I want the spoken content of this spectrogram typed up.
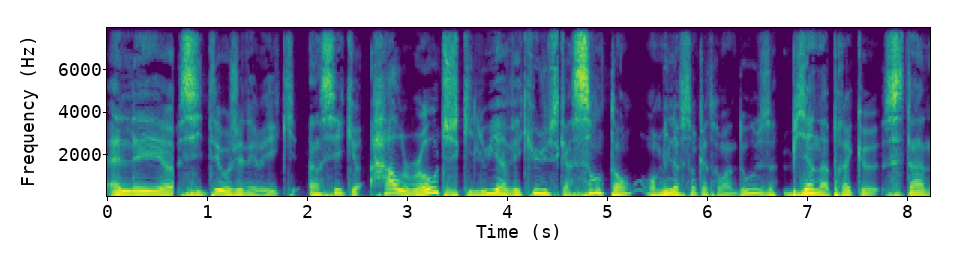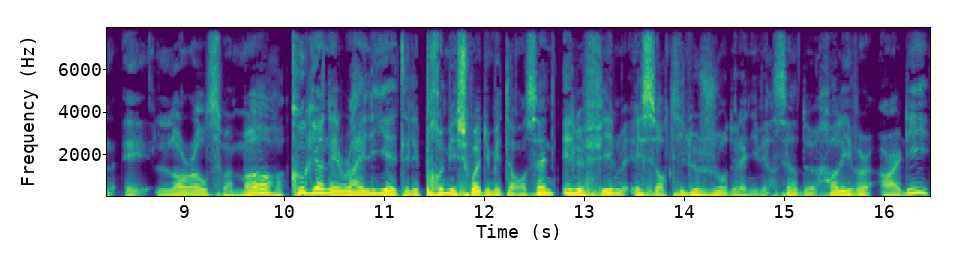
elle est euh, citée au générique ainsi que Hal Roach qui lui a vécu jusqu'à 100 ans en 1992, bien après que Stan et Laurel soient morts. Coogan et Riley étaient les premiers choix du metteur en scène et le film est sorti le jour de l'anniversaire de Oliver Hardy,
